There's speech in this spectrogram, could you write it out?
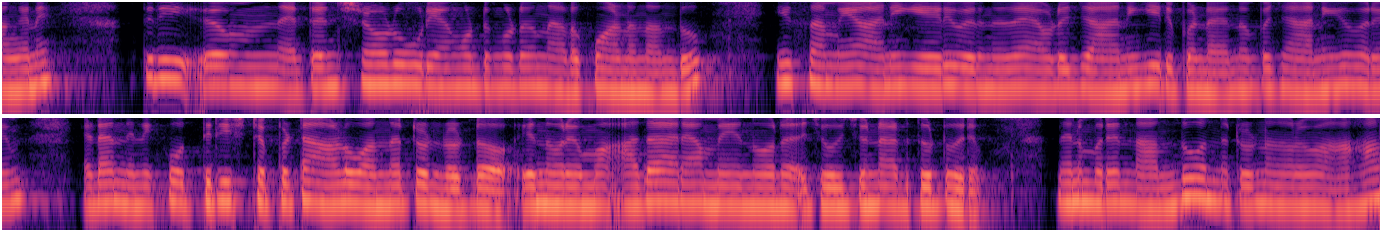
അങ്ങനെ ഇത്തിരി ടെൻഷനോട് കൂടി അങ്ങോട്ടും ഇങ്ങോട്ടും നടക്കുവാണ് നന്ദു. ഈ സമയം അനി കയറി വരുന്നത് അവിടെ ജാനകി ഇരിപ്പുണ്ടായിരുന്നു. അപ്പോൾ ജാനകി പറയും എടാ നിനക്ക് ഒത്തിരി ഇഷ്ടപ്പെട്ട ആൾ വന്നിട്ടുണ്ട് കേട്ടോ. എന്ന് പറയുമ്പോൾ അതാരാമ്മ എന്ന് പറ ചോദിച്ചുകൊണ്ട് അടുത്തോട്ട് വരും. അന്നേരം പറയും നന്ദു വന്നിട്ടുണ്ടെന്ന് പറയുമ്പോൾ ആഹാ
